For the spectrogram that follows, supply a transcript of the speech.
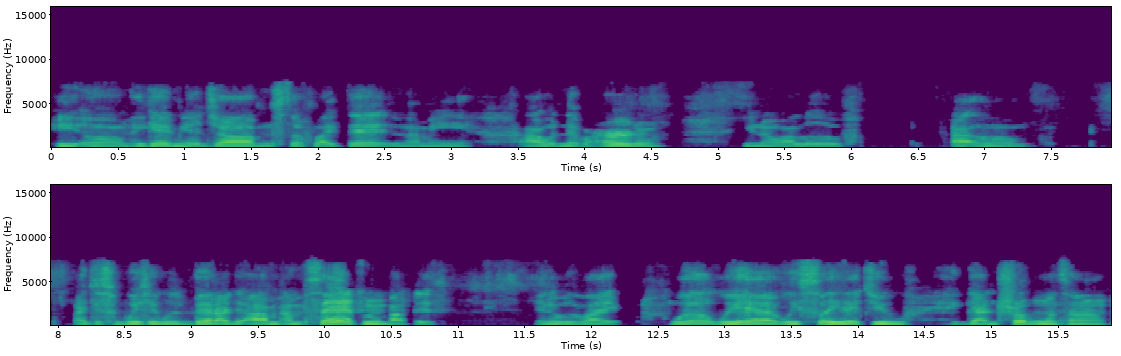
He um he gave me a job and stuff like that. And I mean, I would never hurt him. You know, I love. I um I just wish it was better. I, I'm I'm sad for him about this. And it was like, well, we have we say that you got in trouble one time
